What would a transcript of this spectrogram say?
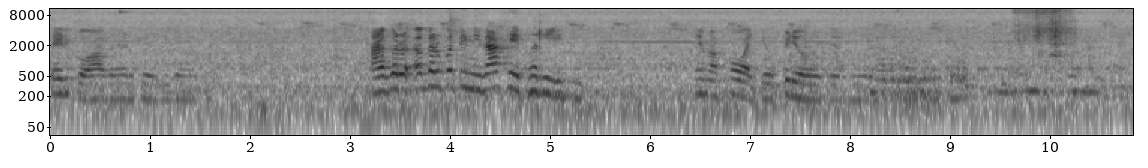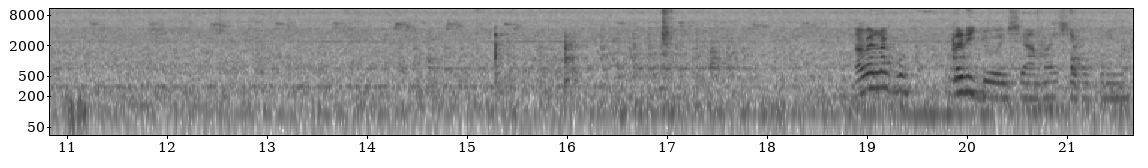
તડકો આવે અડધે આગળ અગરબત્તીની રાખે ભરી લીધી. એમાં ખોવા જેવો પીળ્યો હોય હવે લગભગ દળી ગયો છે આમાં હશે કુકડીમાં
